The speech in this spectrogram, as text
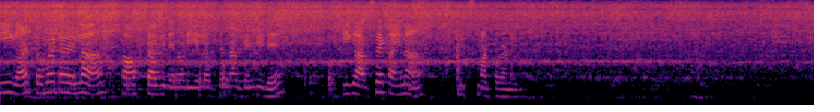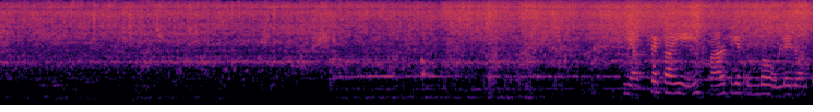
ಈಗ ಟೊಮೆಟೊ ಎಲ್ಲ ಸಾಫ್ಟ್ ಆಗಿದೆ ನೋಡಿ, ಎಲ್ಲ ಚೆನ್ನಾಗಿ ಬೆಂದಿದೆ. ಈಗ ಅಗಸೆಕಾಯಿನ ಮಿಕ್ಸ್ ಮಾಡ್ಕೊಳ್ಳೋಣ ಈಗ. ಈ ಅಗಸೆಕಾಯಿ ಹಾರ್ಟ್ಗೆ ತುಂಬ ಒಳ್ಳೆಯದು ಅಂತ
